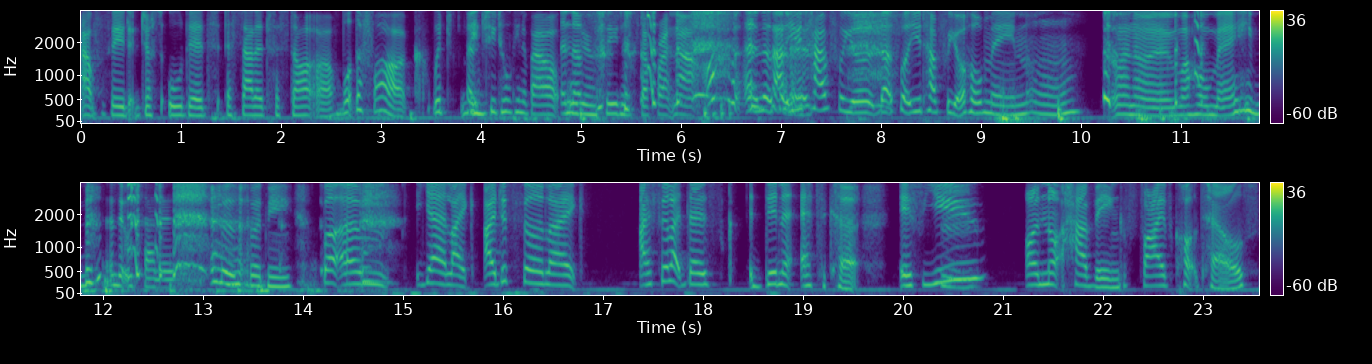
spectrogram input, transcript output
out for food. Just ordered a salad for starter. What the fuck? We're literally talking about and ordering food and stuff right now. and that's what you'd have for your that's what you'd have for your whole main. Oh. I know my whole main, a little salad. That's funny. But um yeah, like I just feel like I feel like there's dinner etiquette. If you are not having five cocktails,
